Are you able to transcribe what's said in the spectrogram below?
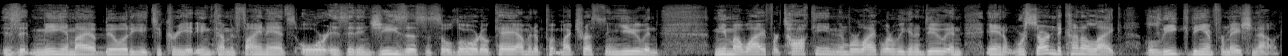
Is it me and my ability to create income and finance, or is it in Jesus? And so, Lord, okay, I'm going to put my trust in you. And me and my wife are talking, and we're like, what are we going to do? And, and we're starting to kind of like leak the information out.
